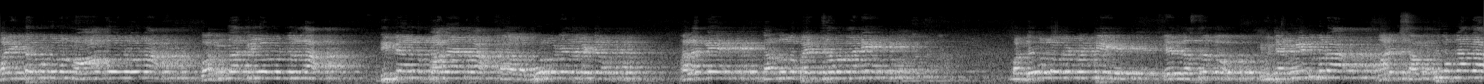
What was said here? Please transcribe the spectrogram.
మరి ఇంతకుముందు మనం ఆందోళన వంద కిలోమీటర్ల దివ్యాంగుల పాదయాత్ర ఆ, పూర్వయాత్ర పెట్టాం. అలాగే కర్నూలు బయట మన దేవుల్లో ఉన్నటువంటి ఏది రస్తాలు వీటన్నిటి కూడా మనకు సంపూర్ణంగా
